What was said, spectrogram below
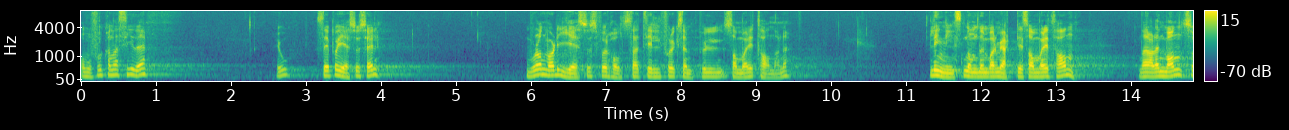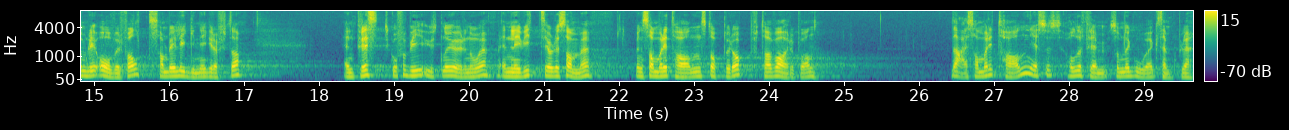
Og hvorfor kan jeg si det? Jo, se på Jesus selv. Hvordan var det Jesus forholdt seg til f.eks. samaritanerne? Lignelsen om den barmhjertige samaritan. Der er det en mann som blir overfalt. Han blir liggende i grøfta. En prest går forbi uten å gjøre noe. En levitt gjør det samme. Men samaritanen stopper opp, tar vare på han. Det er samaritanen Jesus holder frem som det gode eksempelet.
